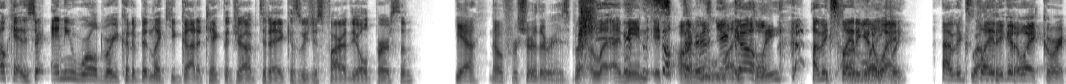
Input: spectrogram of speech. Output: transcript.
okay? Is there any world where you could have been like, you got to take the job today because we just fired the old person? Yeah, no, for sure there is. But I mean, it's so unlikely. I'm explaining it away. I'm explaining well, it away, Corey.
